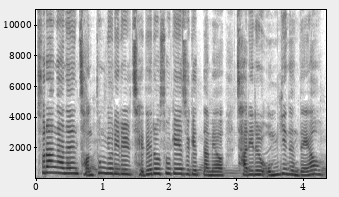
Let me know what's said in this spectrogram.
투랑아는 전통 요리를 제대로 소개해주겠다며 자리를 옮기는데요.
